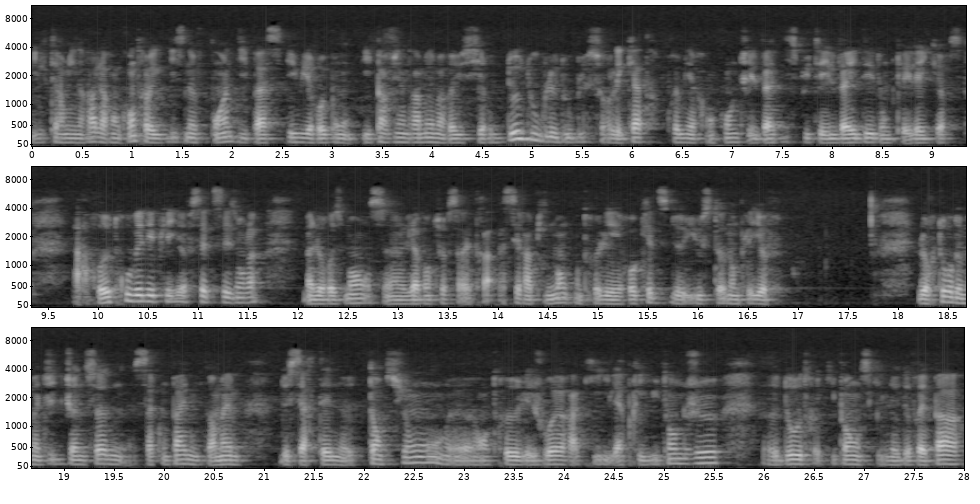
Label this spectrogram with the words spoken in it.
il terminera la rencontre avec 19 points, 10 passes et 8 rebonds. Il parviendra même à réussir deux doubles-doubles sur les quatre premières rencontres qu'il va disputer. Il va aider donc les Lakers à retrouver les playoffs cette saison-là. Malheureusement, l'aventure s'arrêtera assez rapidement contre les Rockets de Houston en playoffs. Le retour de Magic Johnson s'accompagne quand même de certaines tensions euh, entre les joueurs à qui il a pris du temps de jeu, euh, d'autres qui pensent qu'il ne devrait pas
